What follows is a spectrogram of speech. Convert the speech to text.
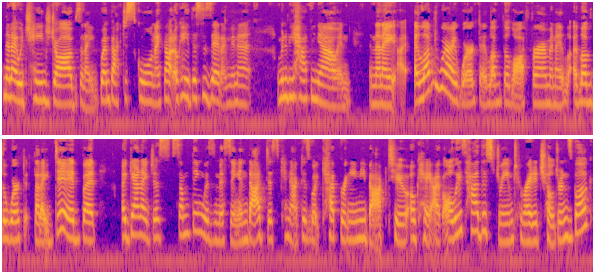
then I would change jobs, and I went back to school, and I thought, okay, this is it. I'm gonna, I'm gonna be happy now, and and then I, I loved where I worked. I loved the law firm and I, I loved the work that I did. But again, I just, something was missing. And that disconnect is what kept bringing me back to, okay, I've always had this dream to write a children's book.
